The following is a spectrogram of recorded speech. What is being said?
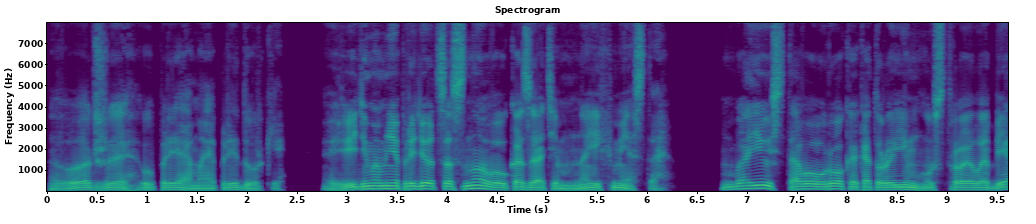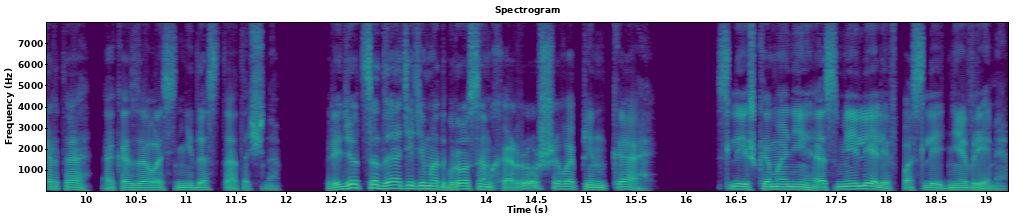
Вот же упрямые придурки. Видимо, мне придется снова указать им на их место. Боюсь, того урока, который им устроила Берта, оказалось недостаточно. Придется дать этим отбросам хорошего пинка. Слишком они осмелели в последнее время.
